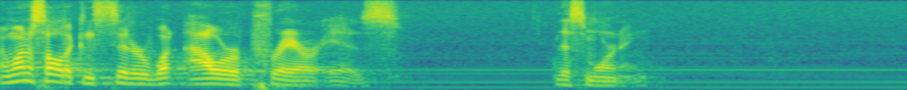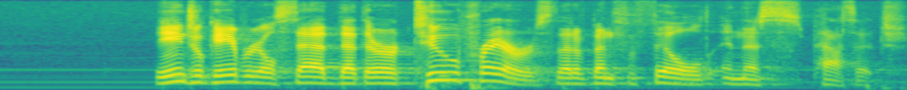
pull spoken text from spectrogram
I want us all to consider what our prayer is this morning. The angel Gabriel said that there are two prayers that have been fulfilled in this passage.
